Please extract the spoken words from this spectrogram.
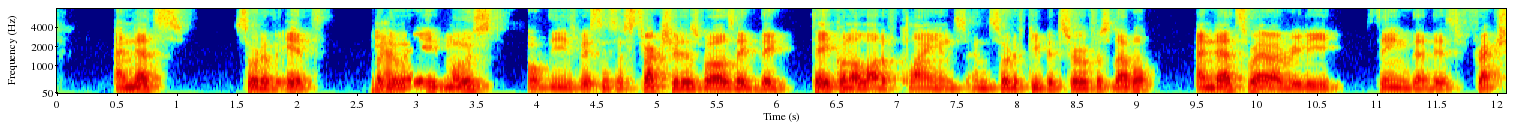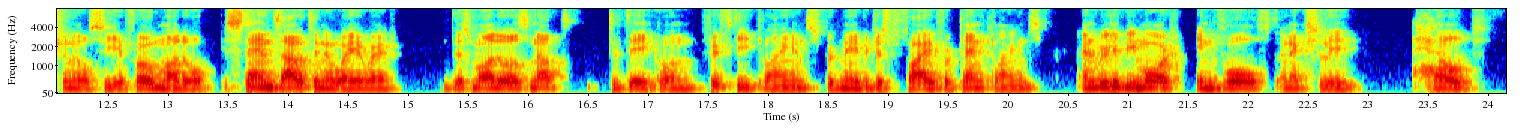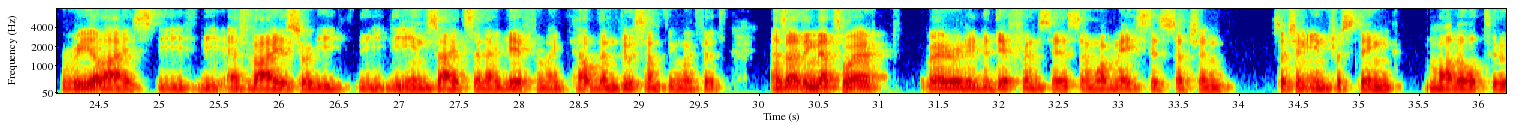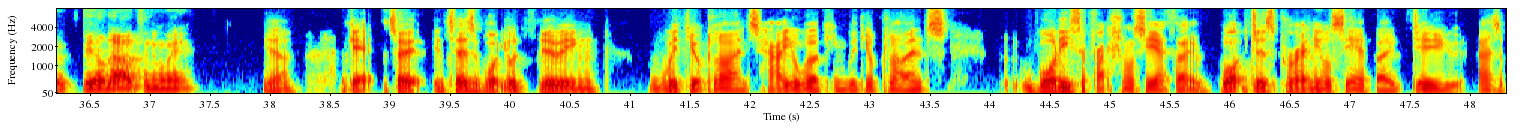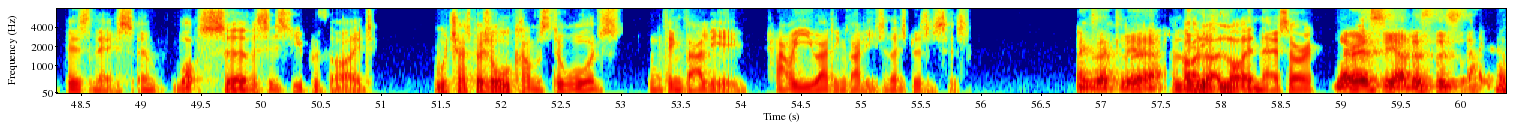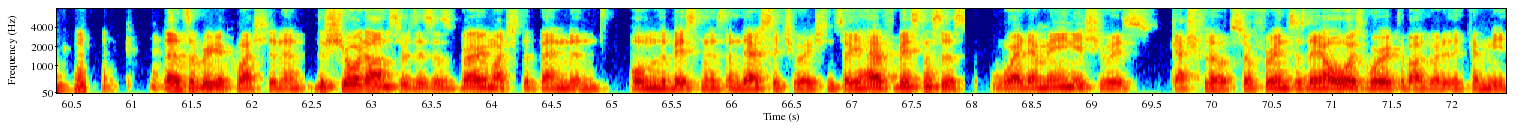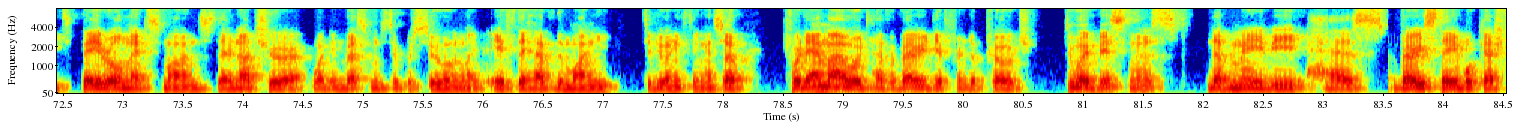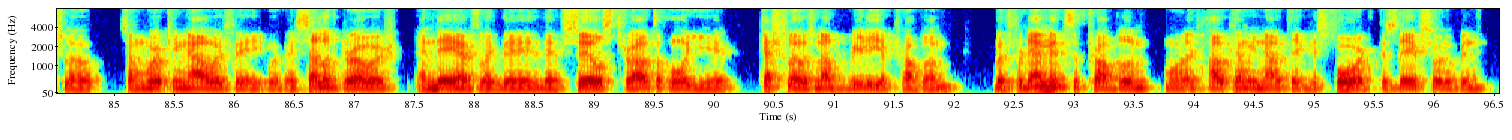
And that's sort of it. But yeah. the way most of these businesses are structured as well as they, they take on a lot of clients and sort of keep it surface level. And that's where I really think that this fractional CFO model stands out in a way where this model is not to take on 50 clients, but maybe just five or 10 clients and really be more involved and actually help realize the the advice or the, the the insights that I give and like help them do something with it. And so I think that's where where really the difference is and what makes this such an such an interesting model to build out in a way. Yeah. Okay. So in terms of what you're doing with your clients, how you're working with your clients, what is a fractional CFO? What does Perennial CFO do as a business and what services do you provide? Which I suppose all comes towards adding value. How are you adding value to those businesses? Exactly. Yeah. A lot, a lot in there. Sorry. There is, yeah. This, this. that's a bigger question, and the short answer is this is very much dependent on the business and their situation. So you have businesses where their main issue is cash flow. So, for instance, they're always worried about whether they can meet payroll next month. They're not sure what investments to pursue and like if they have the money to do anything. And so, for them, I would have a very different approach to a business that maybe has very stable cash flow. So I'm working now with a with a salad grower, and they have like they they have sales throughout the whole year. Cash flow is not really a problem, but for them it's a problem. More like how can we now take this forward? Because they've sort of been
